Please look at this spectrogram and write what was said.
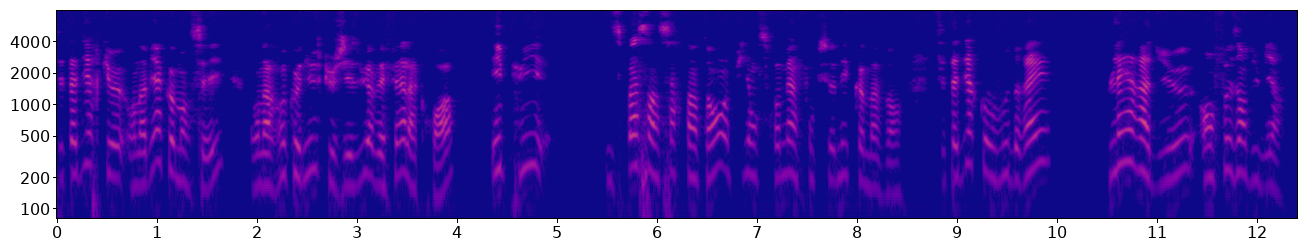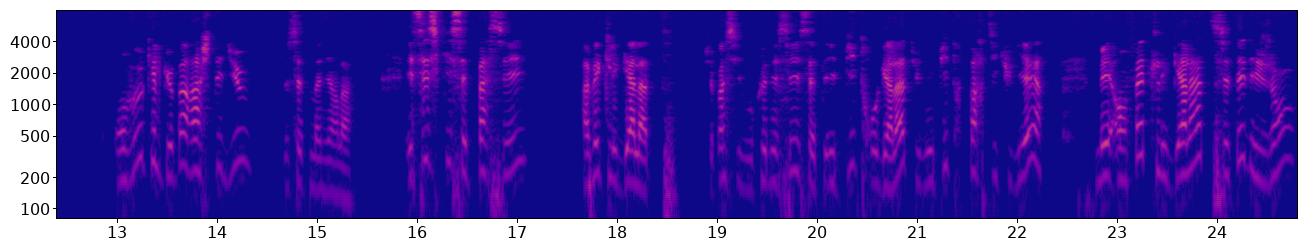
C'est-à-dire qu'on a bien commencé, on a reconnu ce que Jésus avait fait à la croix, et puis il se passe un certain temps, et puis on se remet à fonctionner comme avant. C'est-à-dire qu'on voudrait plaire à Dieu en faisant du bien. On veut quelque part acheter Dieu de cette manière-là. Et c'est ce qui s'est passé avec les Galates. Je ne sais pas si vous connaissez cette épître aux Galates, une épître particulière, mais en fait les Galates, c'était des gens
